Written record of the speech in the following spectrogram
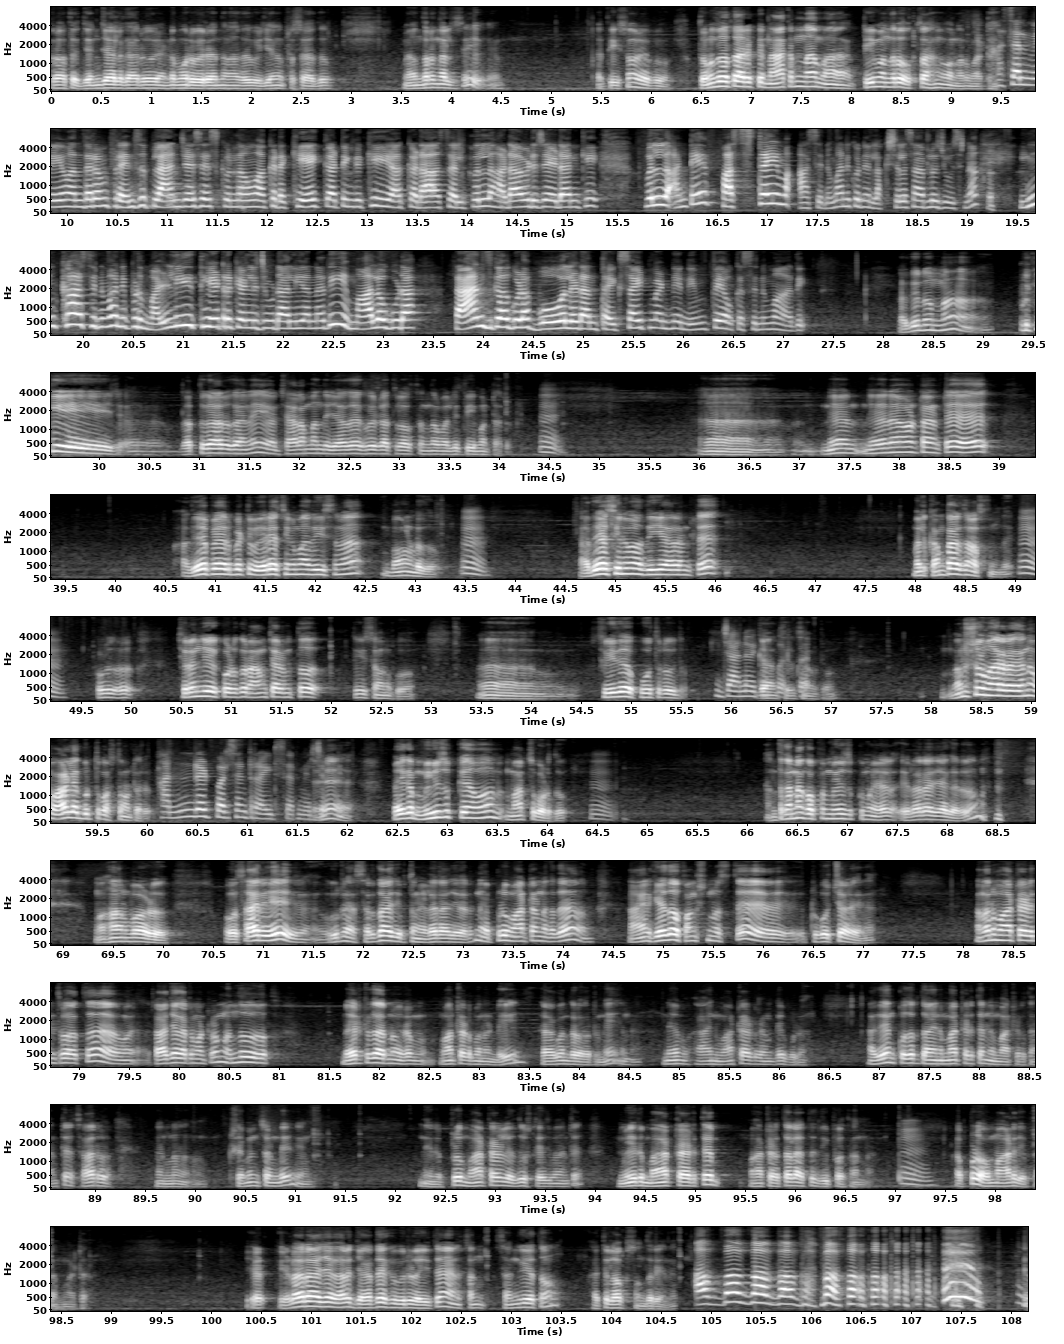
తర్వాత జంజాల గారు ఎండమూరి వీరేంద్రనాథ్ విజయేంద్ర ప్రసాద్ మేమందరం కలిసి అది తీసాం రేపు తొమ్మిదో తారీఖు నాకన్నా మా టీం అందరూ ఉత్సాహంగా ఉన్నారన్నమాట. అసలు మేమందరం ఫ్రెండ్స్ ప్లాన్ చేసేసుకున్నాము. అక్కడ కేక్ కటింగ్కి అక్కడ అసలు ఫుల్ హడావిడి చేయడానికి ఫుల్ అంటే ఫస్ట్ టైం ఆ సినిమాని కొన్ని లక్షల సార్లు చూసిన ఇంకా సినిమాని ఇప్పుడు మళ్ళీ థియేటర్కి వెళ్ళి చూడాలి అన్నది మాలో కూడా fans గా కూడా బోలెడంత excitement ని నింపే ఒక సినిమా అది. అదేనమ్మా ఇప్పటికీ దత్తు గారు కానీ చాలామంది జగదేక వీరత్తులు వస్తుందో మళ్ళీ తీయమంటారు నేను నేనేమంటా అంటే అదే పేరు పెట్టి వేరే సినిమా తీసినా బాగుండదు. అదే సినిమా తీయాలంటే మళ్ళీ కంపారిజన్ వస్తుంది. ఇప్పుడు చిరంజీవి కొడుకు రామ్ చరణ్తో తీసాం అనుకో శ్రీదేవి కూతురు అనుకో మనుషులు మారారు కానీ వాళ్ళే గుర్తుకొస్తూ ఉంటారు. హండ్రెడ్ పర్సెంట్ రైట్ సార్ పైగా మ్యూజిక్ ఏమో మార్చకూడదు. అంతకన్నా గొప్ప మ్యూజిక్ ఇళరాజా గారు. మహానుభావుడు ఒకసారి ఊరిని సరదాగా చెప్తాను ఇళరాజా గారు. నేను ఎప్పుడు మాట్లాడినా కదా ఆయనకి ఏదో ఫంక్షన్ వస్తే ఇక్కడికి వచ్చాడు ఆయన. అందరూ మాట్లాడిన తర్వాత రాజా గారు మాట్లాడడం ముందు డైరెక్టర్ గారిని మాట్లాడమనండి రాఘవేంద్ర గారిని. నేను ఆయన మాట్లాడరంటే ఇప్పుడు. అదేం కుదరదు ఆయన మాట్లాడితే నేను మాట్లాడతాను అంటే సార్ నన్ను క్షమించండి. నేను ఎప్పుడు మాట్లాడలేదు స్టేజ్ మీద. అంటే మీరు మాట్లాడితే మాట్లాడతా లేకపోతే దిగిపోతాను. అప్పుడు మాట చెప్పాను అనమాట ఇళరాజా గారు జగదేక వీరుడు అయితే ఆయన సంగీతం అతిలోక సుందరి అని.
